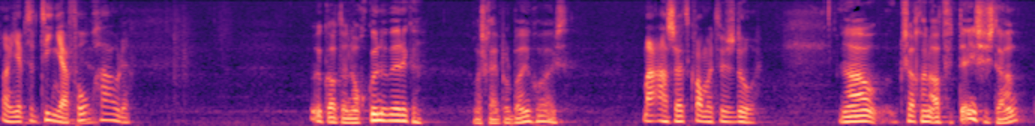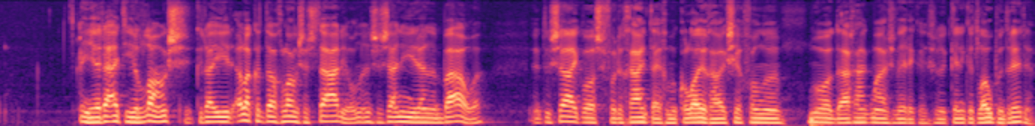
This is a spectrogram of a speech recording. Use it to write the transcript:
Oh, je hebt het tien jaar volgehouden. ik had er nog kunnen werken. Was geen probleem geweest. Maar AZ kwam er tussendoor. Nou, ik zag een advertentie staan. En je rijdt hier langs. Ik rijd hier elke dag langs het stadion. En ze zijn hier aan het bouwen. En toen zei ik was voor de gein tegen mijn collega. Ik zeg van, oh, daar ga ik maar eens werken. Zo kan ik het lopend redden.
